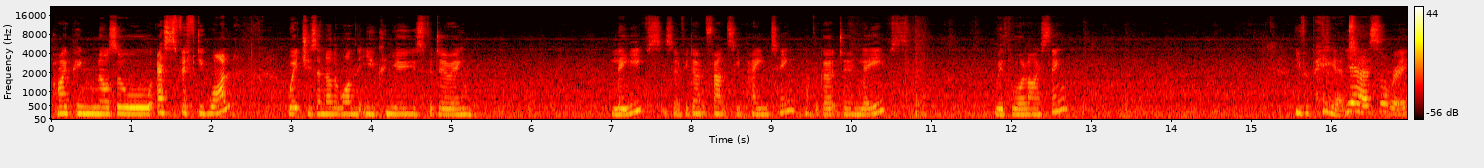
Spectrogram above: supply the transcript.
piping nozzle S51, which is another one that you can use for doing leaves. So if you don't fancy painting, have a go at doing leaves with royal icing. You've appeared. Yeah, sorry.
